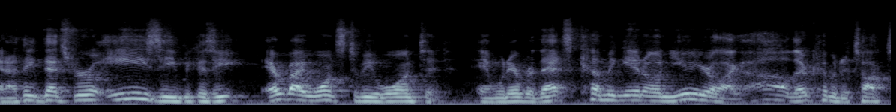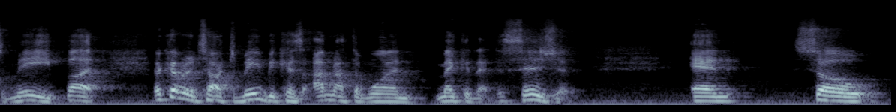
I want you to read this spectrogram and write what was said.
And I think that's real easy because he, everybody wants to be wanted. And whenever that's coming in on you, you're like, oh, they're coming to talk to me. But they're coming to talk to me because I'm not the one making that decision. And so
